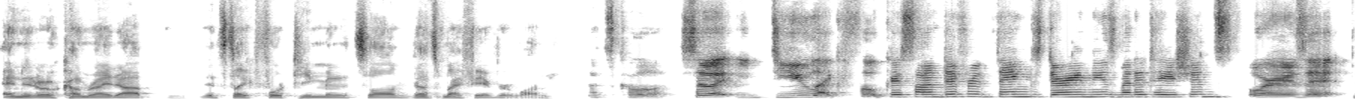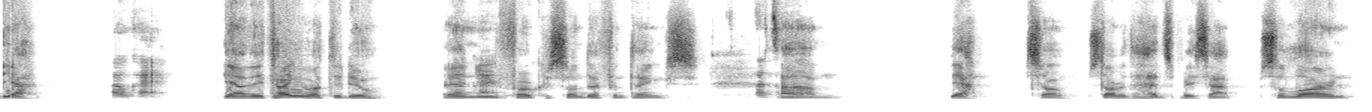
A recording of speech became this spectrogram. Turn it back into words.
and it'll come right up. It's like 14 minutes long. That's my favorite one. That's cool. So, it, do you like focus on different things during these meditations, or is it? Yeah. Okay. Yeah, they tell you what to do, and okay. you focus on different things. That's cool. Um, yeah. So start with the Headspace app. So learn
